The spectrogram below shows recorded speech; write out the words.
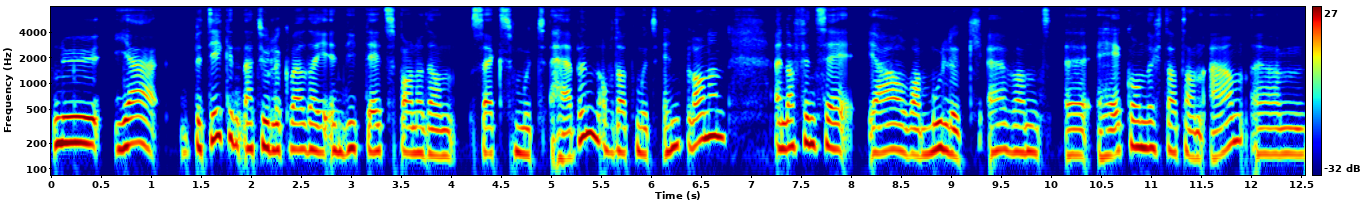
Nu, ja, betekent natuurlijk wel dat je in die tijdspanne dan seks moet hebben of dat moet inplannen. En dat vindt zij ja, al wat moeilijk, hè, want eh, hij kondigt dat dan aan. Ehm,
